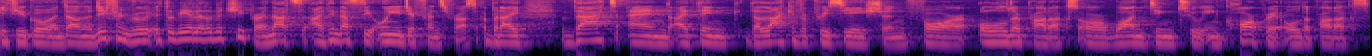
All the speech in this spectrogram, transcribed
if you go and down a different route, it'll be a little bit cheaper. And that's, I think that's the only difference for us. But I, that and I think the lack of appreciation for older products or wanting to incorporate older products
